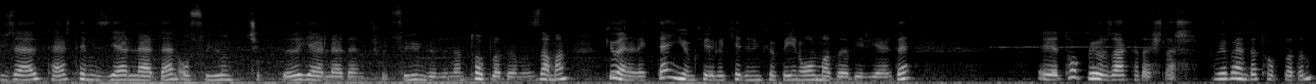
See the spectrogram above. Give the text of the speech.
güzel tertemiz yerlerden o suyun çıktığı yerlerden suyun gözünden topladığımız zaman güvenerekten yiyorum ki öyle kedinin köpeğin olmadığı bir yerde e, topluyoruz arkadaşlar. Ve ben de topladım.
